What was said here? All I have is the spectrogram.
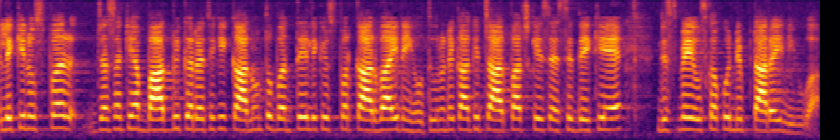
लेकिन उस पर, जैसा कि हम बात भी कर रहे थे कि कानून तो बनते हैं, लेकिन उस पर कार्रवाई नहीं होती। उन्होंने कहा कि चार पाँच केस ऐसे देखे हैं, जिसमें उसका कोई निपटारा ही नहीं हुआ।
